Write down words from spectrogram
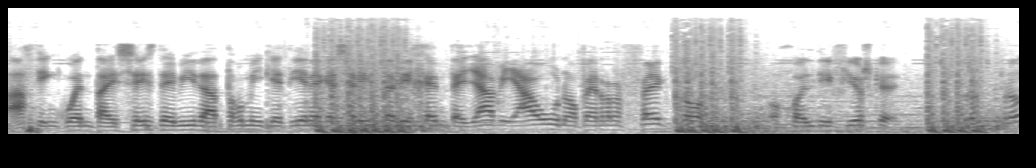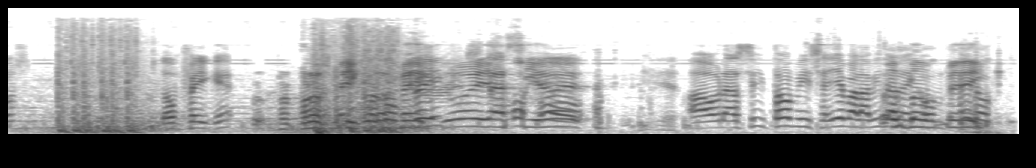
a 56 de vida. Tommy que tiene que ser inteligente, ya había uno, perfecto. Ojo el diffuse que... Pros, pros. Don't fake, eh. Pro- pro- Pros fake, pros fake. Ahora sí, Tommy se lleva la vida de Concero, fake.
